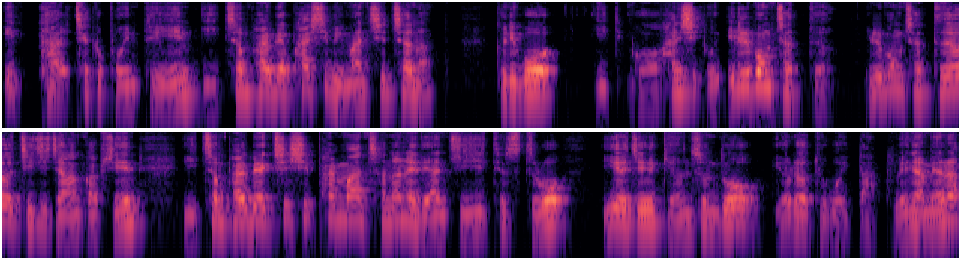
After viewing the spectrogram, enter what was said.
이탈 체크 포인트인 2,882만 7천 원 그리고 이, 어, 한시 일봉 차트 일봉 차트 지지 저항 값인 2,878만 천 원에 대한 지지 테스트로 이어질 견선도 열어두고 있다. 왜냐면은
